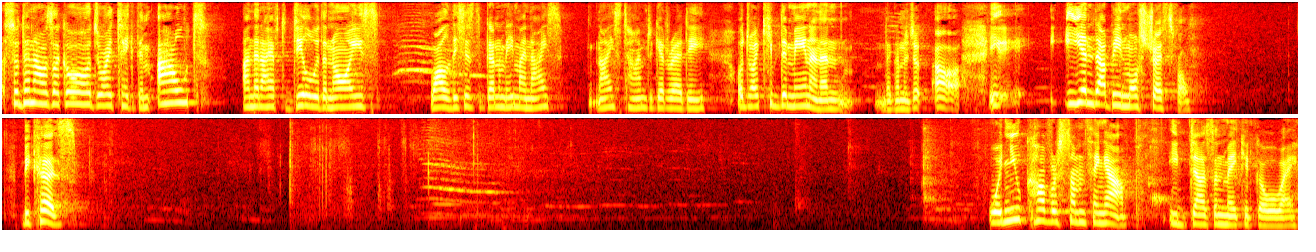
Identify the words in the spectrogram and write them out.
so then I was like, oh, do I take them out? And then I have to deal with the noise while this is going to be my nice, nice time to get ready. Or do I keep them in and then they're going to just, oh, it, it ended up being more stressful. Because when you cover something up, it doesn't make it go away.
